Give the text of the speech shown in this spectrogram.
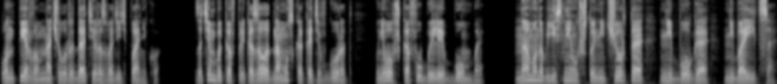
Он первым начал рыдать и разводить панику. Затем Быков приказал одному скакать в город, у него в шкафу были бомбы. Нам он объяснил, что ни черта, ни бога не боится.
